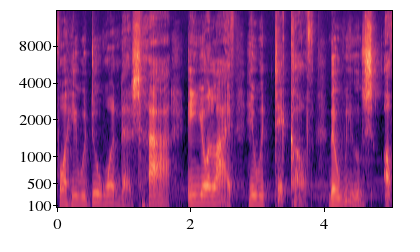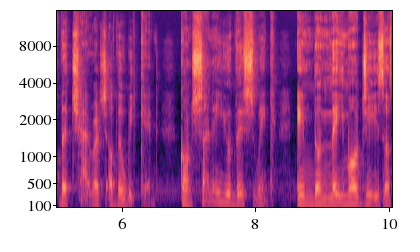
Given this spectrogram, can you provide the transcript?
for He will do wonders in your life. He will take off the wheels of the chariots of the wicked concerning you this week in the name of Jesus.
